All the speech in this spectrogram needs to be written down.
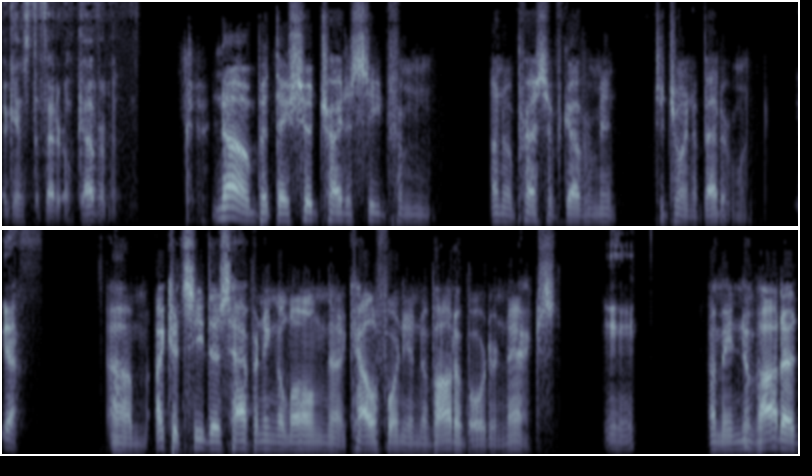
against the federal government. No, but they should try to cede from an oppressive government to join a better one. Yeah. Um, I could see this happening along the California Nevada border next. hmm I mean, Nevada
